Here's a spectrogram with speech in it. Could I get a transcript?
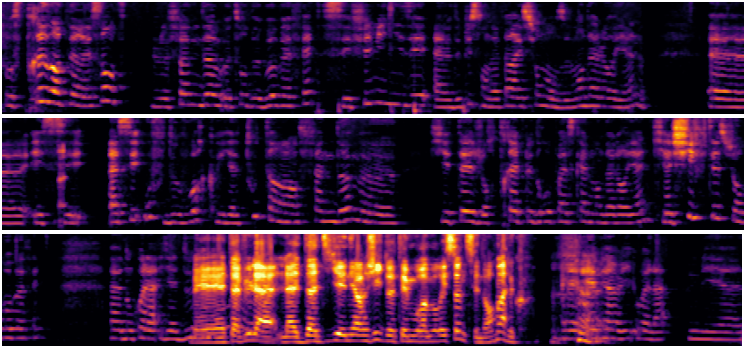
chose très intéressante, le fandom autour de Boba Fett s'est féminisé euh, depuis son apparition dans The Mandalorian. Euh, et c'est assez ouf de voir qu'il y a tout un fandom euh, qui était genre très Pedro Pascal Mandalorian qui a shifté sur Boba Fett. Euh, donc voilà, il y a deux. Mais t'as vu la, la daddy énergie de Temura Morrison, c'est normal quoi. Eh, eh bien oui, voilà. Mais euh,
